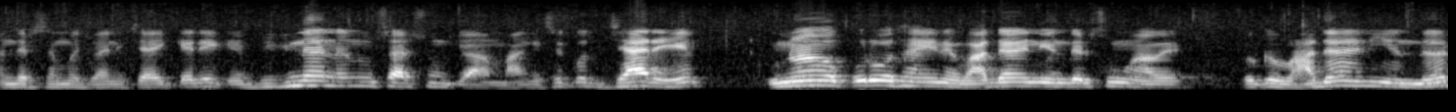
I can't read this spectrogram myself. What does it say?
અંદર સમજવાની ટ્રાય કરી કે વિજ્ઞાન અનુસાર શું કહેવા માંગે છે? તો જ્યારે ઉનાળો પૂરો થાય ને વાદળની અંદર શું આવે? તો કે વાદળની અંદર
